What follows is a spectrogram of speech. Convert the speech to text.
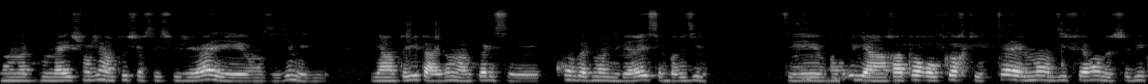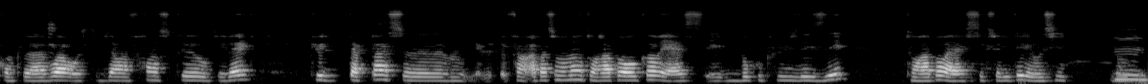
on, a, on, a, échangé un peu sur ces sujets-là et on se disait, mais il y a un pays, par exemple, dans lequel c'est complètement libéré, c'est le Brésil. C'est, Brésil, il y a un rapport au corps qui est tellement différent de celui qu'on peut avoir aussi bien en France qu'au Québec que t'as pas ce, enfin, à partir du moment où ton rapport au corps est, assez, beaucoup plus aisé, ton rapport à la sexualité l'est aussi. Donc, mmh.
